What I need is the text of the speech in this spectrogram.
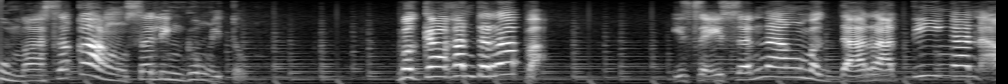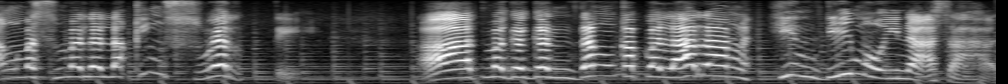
umasa kang sa linggong ito. Magkakandara pa isa-isa nang magdaratingan ang mas malalaking swerte at magagandang kapalarang hindi mo inaasahan.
